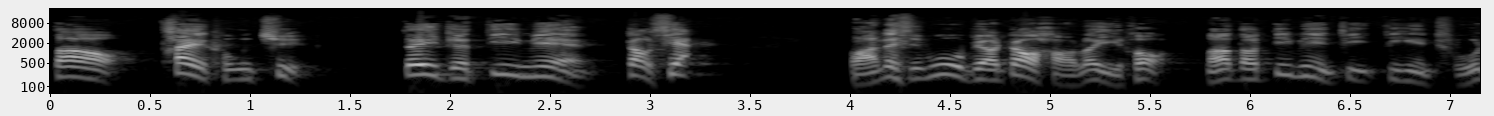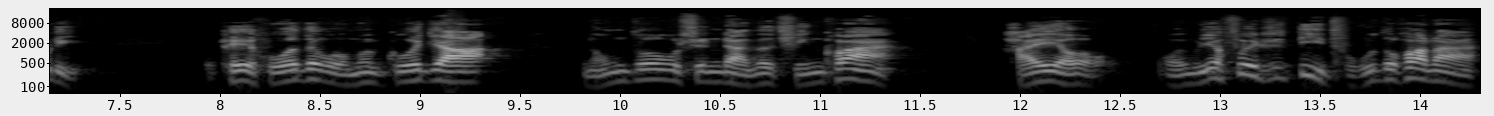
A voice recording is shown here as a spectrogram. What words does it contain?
到。太空去对着地面照相，把那些目标照好了以后，拿到地面进进行处理，可以获得我们国家农作物生长的情况，还有我们要绘制地图的话呢，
